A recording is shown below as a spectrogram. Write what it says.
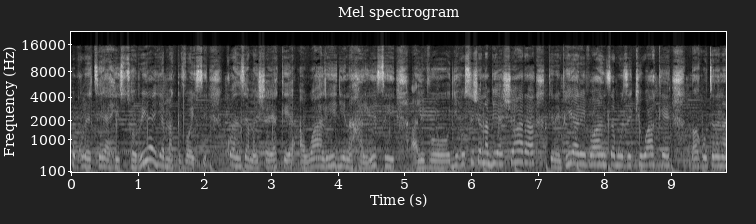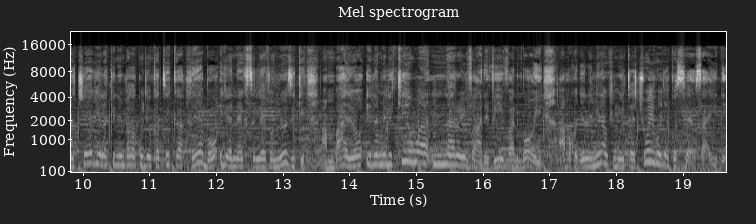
kukuletea historia ya Mac Voice kuanzia maisha yake ya awali, jina halisi, alivyojihusisha na biashara, lakini pia alivyoanza muziki wake mpaka kukutana na Chege, lakini mpaka kuja katika lebo ya Next Level Music ambayo inamilikiwa na Rayvanny Vivian Boy, ama kwa jina lingine ukimuita Chui hujakosea zaidi.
